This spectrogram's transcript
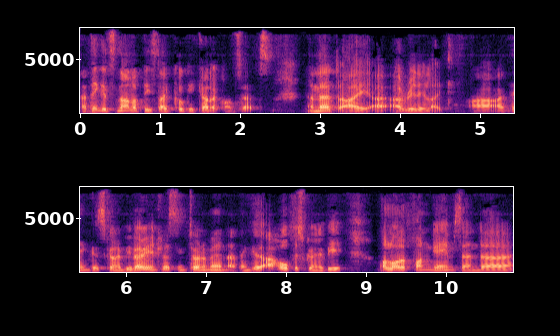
I think it's none of these like cookie cutter concepts, and that I I, I really like. Uh, I think it's going to be a very interesting tournament. I think I hope it's going to be a lot of fun games, and uh,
